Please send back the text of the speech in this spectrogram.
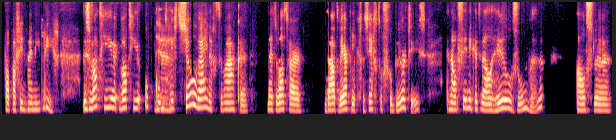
Papa vindt mij niet lief. Dus wat hier, wat hier opkomt, Ja. heeft zo weinig te maken met wat er daadwerkelijk gezegd of gebeurd is. En dan vind ik het wel heel zonde als we,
